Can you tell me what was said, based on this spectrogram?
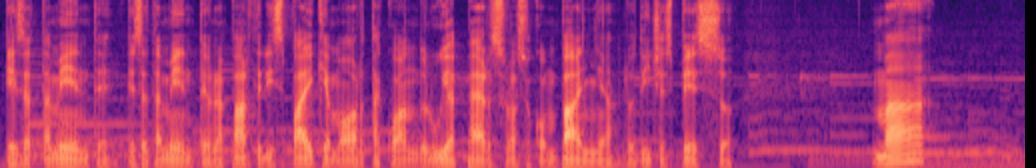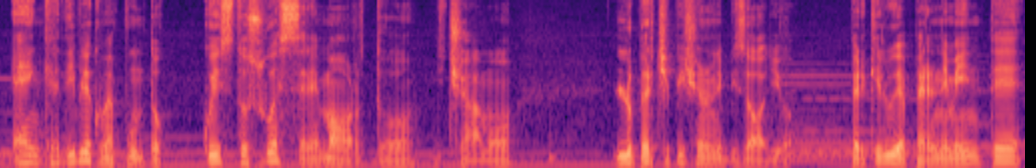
Esattamente, esattamente, una parte di Spike è morta quando lui ha perso la sua compagna, lo dice spesso. Ma è incredibile come appunto questo suo essere morto, diciamo, lo percepisce in un episodio, perché lui è perennemente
